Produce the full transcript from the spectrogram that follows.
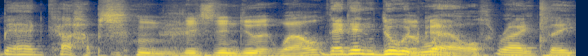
bad cops. Hmm. They just didn't do it well. They didn't do it Okay. well, right? They,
